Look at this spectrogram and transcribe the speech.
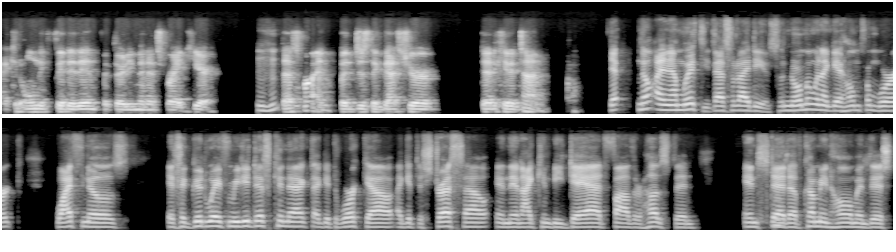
I can only fit it in for 30 minutes right here mm-hmm. that's fine. But just like that's your dedicated time. Yep. No, and I'm with you. That's what I do. So normally when I get home from work, wife knows it's a good way for me to disconnect. I get to work out, I get to stress out, and then I can be dad, father, husband instead of coming home and just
